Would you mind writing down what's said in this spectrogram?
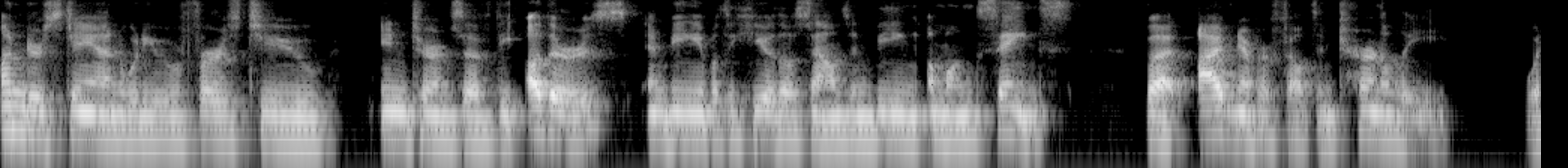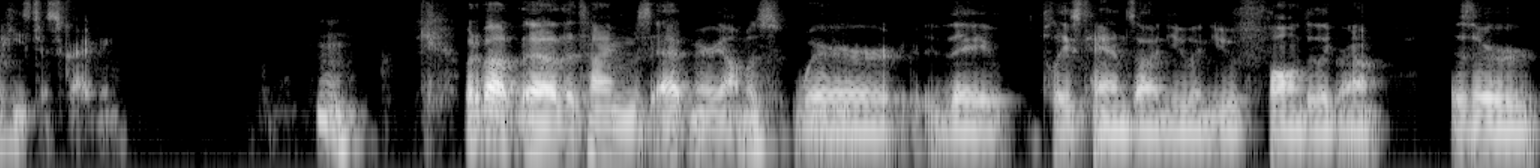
understand what he refers to in terms of the others and being able to hear those sounds and being among saints. But I've never felt internally what he's describing. Hmm. What about uh, the times at Mariama's where they placed hands on you and you've fallen to the ground? Is there,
